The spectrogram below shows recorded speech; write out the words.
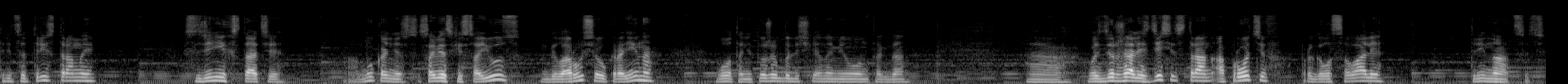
33 страны. Среди них, кстати, ну, конечно, Советский Союз, Белоруссия, Украина. Вот, они тоже были членами ООН тогда. А, воздержались 10 стран, а против проголосовали 13.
